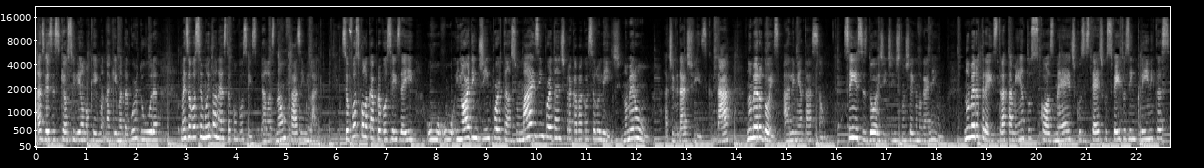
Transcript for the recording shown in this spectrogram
às vezes que auxiliam queima, na queima da gordura. Mas eu vou ser muito honesta com vocês, elas não fazem milagre. Se eu fosse colocar para vocês aí o, o, em ordem de importância, o mais importante para acabar com a celulite, número um, atividade física, tá? Número dois, alimentação. Sem esses dois, gente, a gente não chega em lugar nenhum. Número 3, tratamentos cosméticos estéticos feitos em clínicas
